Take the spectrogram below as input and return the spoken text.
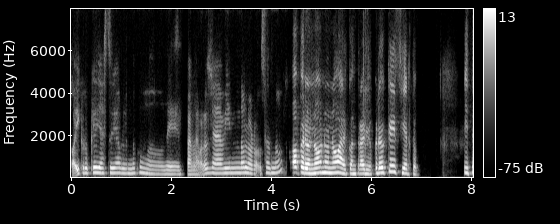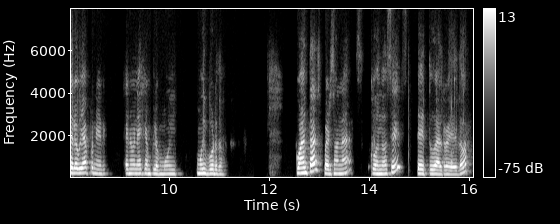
Ay, creo que ya estoy hablando como de palabras ya bien dolorosas, ¿no? No, pero no, no, no, al contrario, creo que es cierto. Y te lo voy a poner en un ejemplo muy, muy burdo. ¿Cuántas personas conoces de tu alrededor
